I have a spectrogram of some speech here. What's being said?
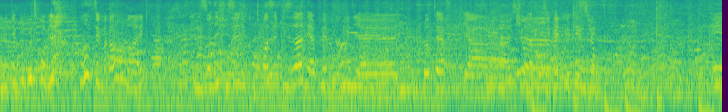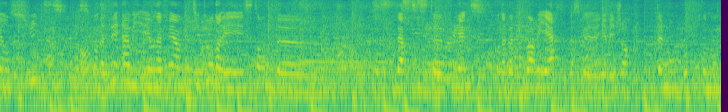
Il était beaucoup trop bien, on s'est vraiment marré. Ils nous ont diffusé du coup trois épisodes et après du coup il y a eu l'auteur qui, a, qui en a posé quelques questions. Et ensuite, qu'on a fait? Ah oui, et on a fait un petit tour dans les stands d'artistes freelance qu'on n'a pas pu voir hier parce qu'il y avait genre tellement beaucoup trop de monde.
